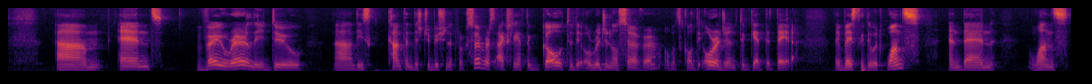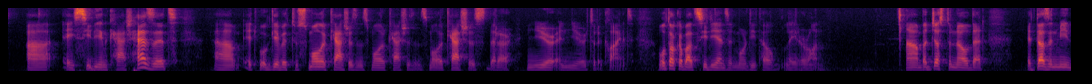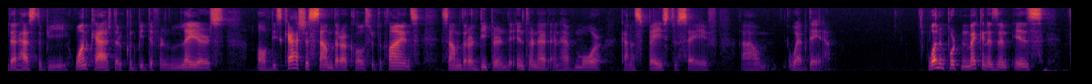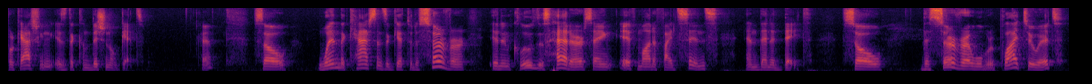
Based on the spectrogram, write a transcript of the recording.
Um, and very rarely do uh, these content distribution network servers actually have to go to the original server, or what's called the origin, to get the data. They basically do it once, and then once uh, a CDN cache has it, um, it will give it to smaller caches and smaller caches and smaller caches that are near and near to the client. We'll talk about CDNs in more detail later on. Um, but just to know that it doesn't mean that has to be one cache. There could be different layers of these caches, some that are closer to clients, some that are deeper in the internet and have more kind of space to save um, web data. One important mechanism is for caching is the conditional get. Okay, so when the cache sends a get to the server, it includes this header saying if modified since and then a date. So the server will reply to it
